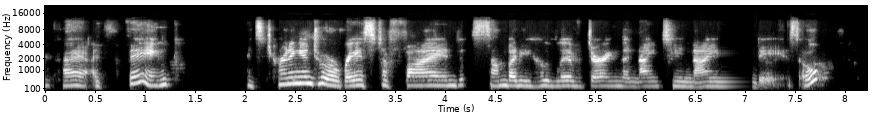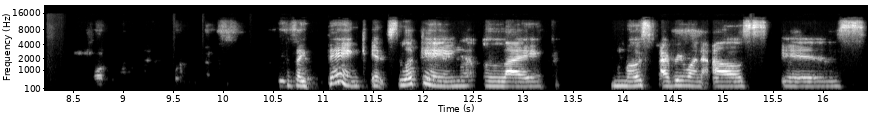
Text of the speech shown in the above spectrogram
Okay, I think it's turning into a race to find somebody who lived during the 1990s. Oh, because I think it's looking like most everyone else is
